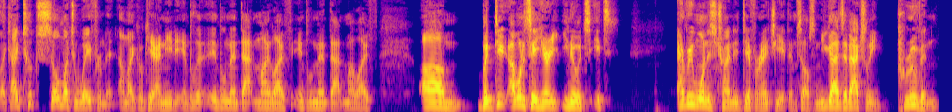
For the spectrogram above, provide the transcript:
like I took so much away from it. I'm like, okay, I need to implement implement that in my life, implement that in my life. Um, but dude, I want to say here, you know, it's it's everyone is trying to differentiate themselves, and you guys have actually proven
